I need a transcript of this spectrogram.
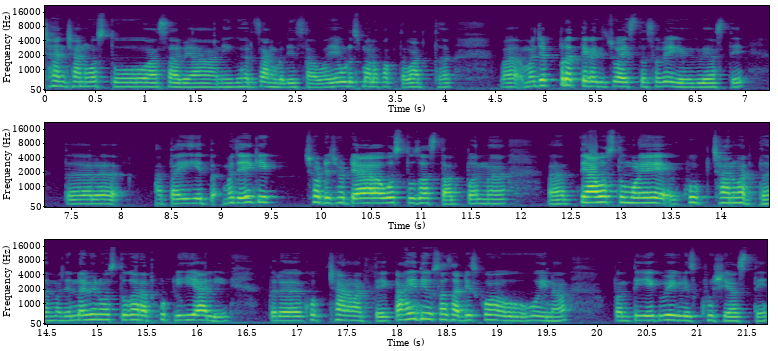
छान छान वस्तू असाव्या आणि घर चांगलं दिसावं एवढंच मला फक्त वाटतं. म्हणजे प्रत्येकाची चॉईस तसं वेगवेगळी असते. तर आता हे म्हणजे एक एक छोट्या छोट्या वस्तूच असतात पण त्या वस्तूमुळे खूप छान वाटतं. म्हणजे नवीन वस्तू घरात कुठलीही आली तर खूप छान वाटते. काही दिवसासाठीच हो होईना पण ती एक वेगळीच खुशी असते.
